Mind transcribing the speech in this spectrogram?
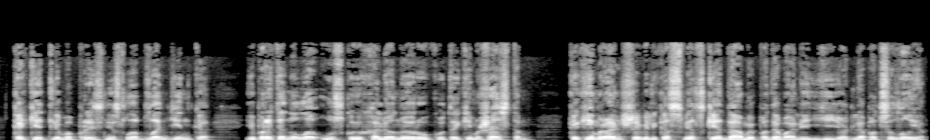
— кокетливо произнесла блондинка и протянула узкую холеную руку таким жестом, каким раньше великосветские дамы подавали ее для поцелуя.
